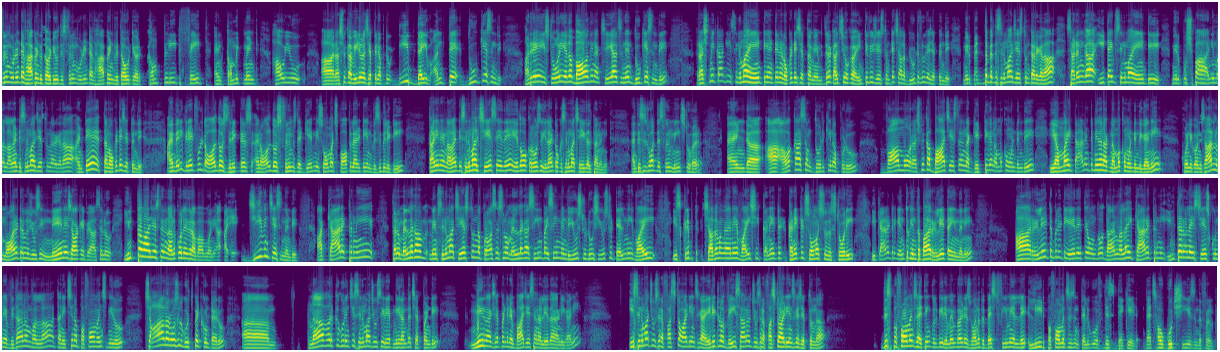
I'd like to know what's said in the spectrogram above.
film wouldn't have happened without you. This film wouldn't have happened without your complete faith and commitment. How you, uh, Rashmika వీడియోలో చెప్పినప్పుడు deep dive అంతే దూకేసింది అరే ఈ story ఏదో బాగుంది నాకు చేయాల్సిందే అని దూకేసింది రష్మికకి ఈ సినిమా ఏంటి అంటే నేను ఒకటే చెప్తాను మేము ఇద్దరు కలిసి ఒక ఇంటర్వ్యూ చేస్తుంటే చాలా బ్యూటిఫుల్గా చెప్పింది. మీరు పెద్ద పెద్ద సినిమాలు చేస్తుంటారు కదా సడన్గా ఈ టైప్ సినిమా ఏంటి? మీరు పుష్ప అనిమల్ అలాంటి సినిమాలు చేస్తున్నారు కదా అంటే తను ఒకటే చెప్పింది. I'm very grateful to all those directors and all those films that gave me so much popularity and visibility. కానీ నేను అలాంటి సినిమాలు చేసేదే ఏదో ఒక రోజు ఇలాంటి ఒక cinema చేయగలుగుతానని. And this is what this film means to her. And ఆ అవకాశం దొరికినప్పుడు వామో రష్మిక బాగా చేస్తే నాకు గట్టిగా నమ్మకం ఉండింది. ఈ అమ్మాయి టాలెంట్ మీద నాకు నమ్మకం ఉండింది కానీ కొన్ని కొన్నిసార్లు మానిటర్లు చూసి నేనే షాక్ అయిపోయా. అసలు ఇంత బాగా చేస్తే నేను అనుకోలేదురా బాబు అని. జీవించేసిందండి. ఆ క్యారెక్టర్ని తను మెల్లగా మేము సినిమా చేస్తున్న ప్రాసెస్లో మెల్లగా scene by scene when we used to do she used to tell me why ఈ script చదవగానే why she connected connected so much to the story ఈ క్యారెక్టర్కి ఎందుకు ఇంత బాగా రిలేట్ అయ్యిందని. ఆ రిలేటబిలిటీ ఏదైతే ఉందో దానివల్ల ఈ క్యారెక్టర్ని ఇంటర్నలైజ్ చేసుకునే విధానం వల్ల తను ఇచ్చిన పర్ఫార్మెన్స్ మీరు చాలా రోజులు గుర్తుపెట్టుకుంటారు. నా వర్క్ గురించి సినిమా చూసి రేపు మీరంతా చెప్పండి. మీరు నాకు చెప్పండి నేను బాగా చేశానా లేదా అని కానీ ఈ సినిమా చూసిన ఫస్ట్ ఆడియన్స్గా ఎడిట్లో వెయ్యి సార్లు చూసిన ఫస్ట్ ఆడియన్స్గా చెప్తున్నా. This performance, I think, will be remembered as one of the best female lead performances in Telugu of this decade. That's how good she is in the film.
